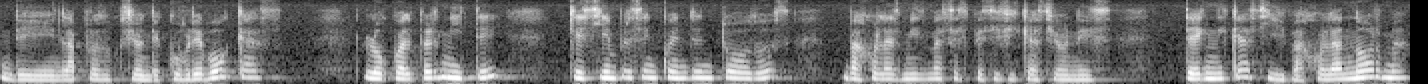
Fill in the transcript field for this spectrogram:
de la producción de cubrebocas, lo cual permite que siempre se encuentren todos bajo las mismas especificaciones técnicas y bajo la norma.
